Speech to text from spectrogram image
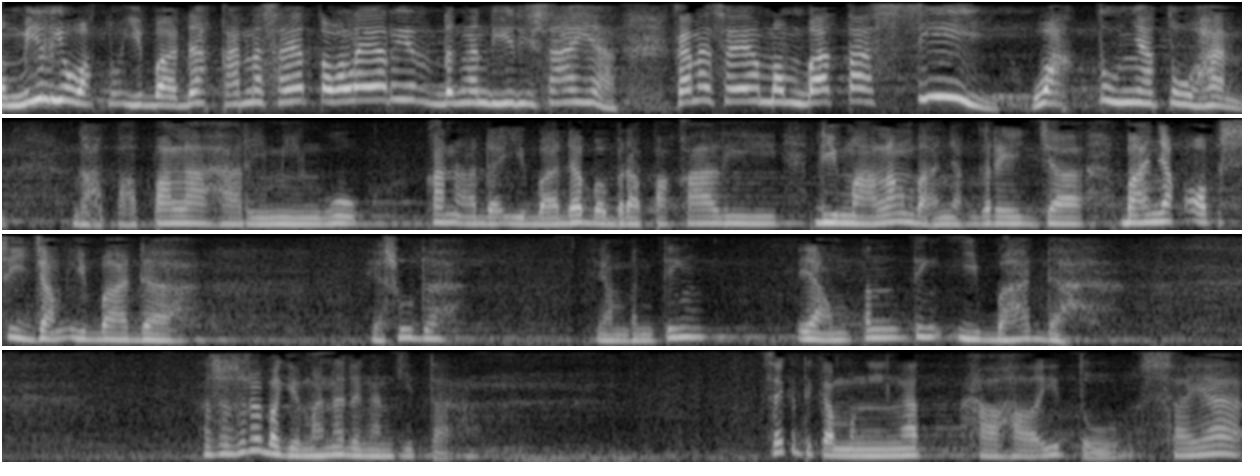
memilih waktu ibadah karena saya tolerir dengan diri saya. Karena saya membatasi waktunya Tuhan. Gak apa-apalah hari Minggu kan ada ibadah beberapa kali. Di Malang banyak gereja, banyak opsi jam ibadah. Ya sudah, yang penting yang penting ibadah. Nah saudara bagaimana dengan kita? Saya ketika mengingat hal-hal itu, saya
